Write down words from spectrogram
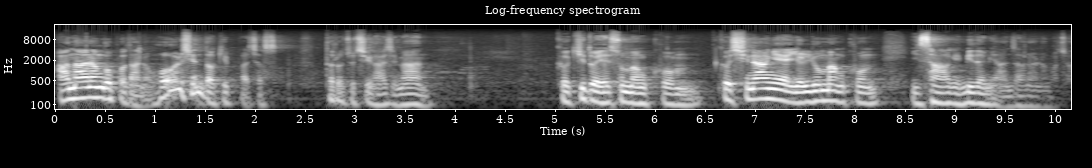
안 하는 것보다는 훨씬 더 기뻐하셔서 들어주시긴 하지만 그 기도의 수만큼 그 신앙의 연륜만큼 이상하게 믿음이 안 자라는 거죠.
